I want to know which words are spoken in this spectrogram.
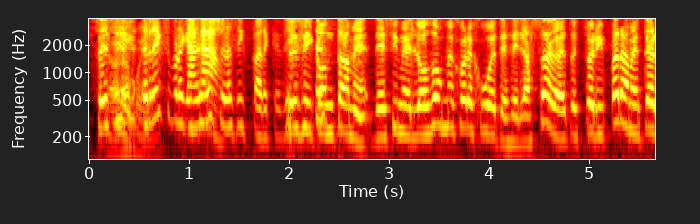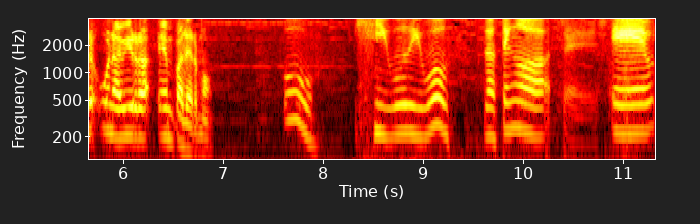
Ceci, La verdad, muy bien. Rex para que Acá. sea Jurassic Park. Ceci, contame, decime los dos mejores juguetes de la saga de Toy Story para meter una birra en Palermo. Uh, y Woody Woos. Los tengo. Sí, eh,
